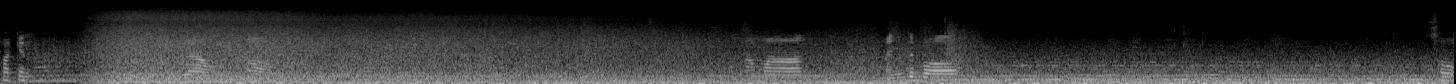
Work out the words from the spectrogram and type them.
Fucking. Well, oh. Come on. I need the ball. So,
